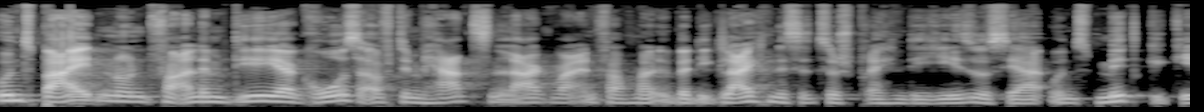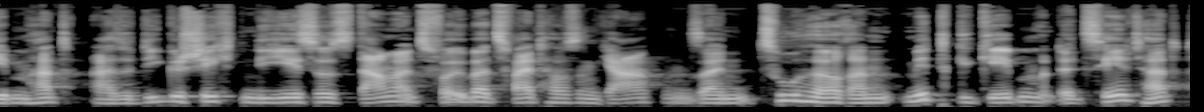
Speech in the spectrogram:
uns beiden und vor allem dir ja groß auf dem Herzen lag, war einfach mal über die Gleichnisse zu sprechen, die Jesus ja uns mitgegeben hat. Also die Geschichten, die Jesus damals vor über 2000 Jahren seinen Zuhörern mitgegeben und erzählt hat.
